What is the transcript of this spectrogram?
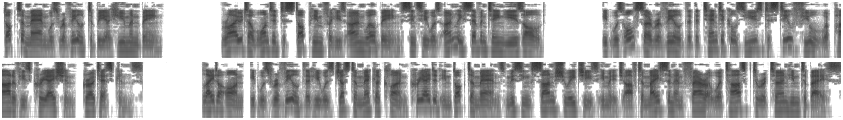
Dr. Man was revealed to be a human being. Ryuta wanted to stop him for his own well-being since he was only 17 years old. It was also revealed that the tentacles used to steal fuel were part of his creation, Groteskans. Later on, it was revealed that he was just a mecha clone created in Dr. Man's missing son Shuichi's image after Mason and Farah were tasked to return him to base.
